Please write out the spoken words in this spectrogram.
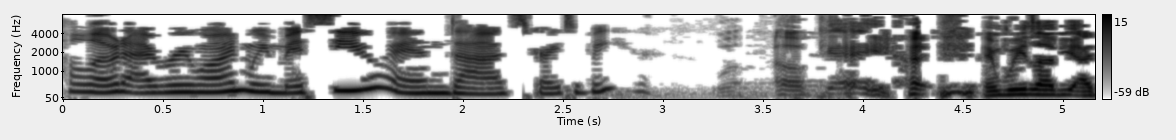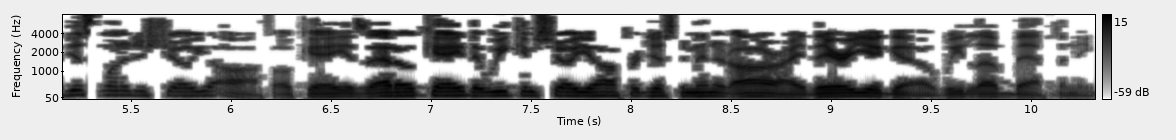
Hello to everyone. We miss you, and uh, it's great to be here. Okay, and we love you. I just wanted to show you off. Okay, is that okay that we can show you off for just a minute? All right, there you go. We love Bethany,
